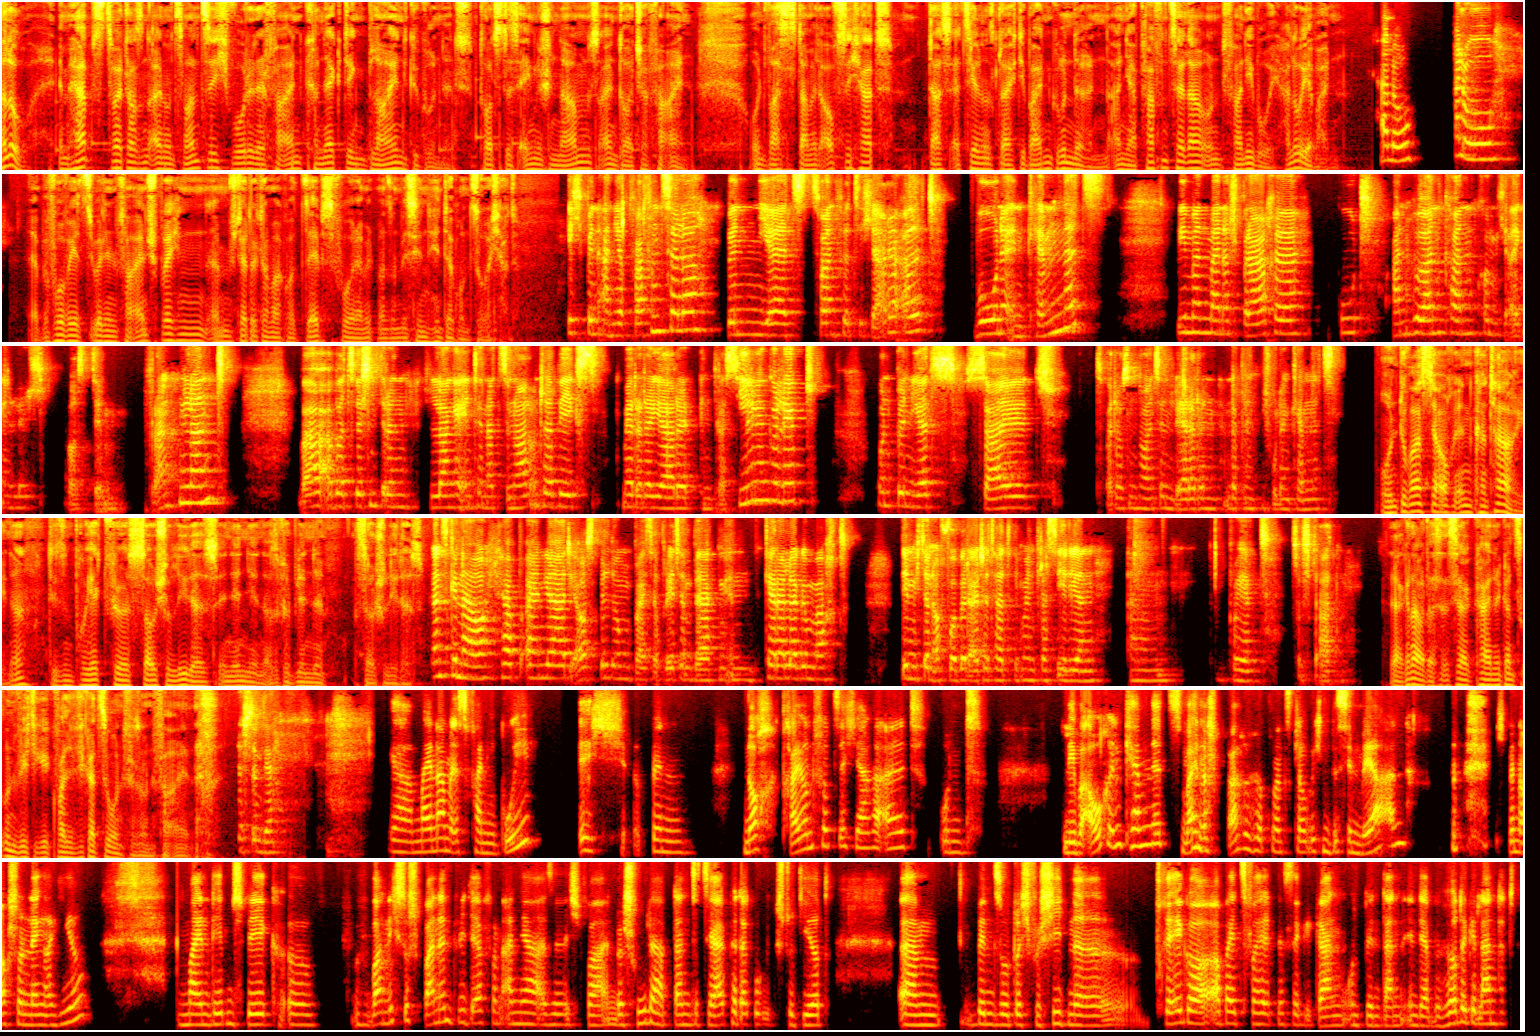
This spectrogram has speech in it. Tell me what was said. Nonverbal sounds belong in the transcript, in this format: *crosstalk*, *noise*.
Hallo, im Herbst 2021 wurde der Verein Connecting Blind gegründet. Trotz des englischen Namens ein deutscher Verein. Und was es damit auf sich hat, das erzählen uns gleich die beiden Gründerinnen, Anja Pfaffenzeller und Fanny Bui. Hallo ihr beiden. Hallo. Hallo. Bevor wir jetzt über den Verein sprechen, ähm, stellt euch doch mal kurz selbst vor, damit man so ein bisschen Hintergrund zu euch hat. Ich bin Anja Pfaffenzeller, bin jetzt 42 Jahre alt, wohne in Chemnitz. Wie man meiner Sprache gut anhören kann, komme ich eigentlich aus dem Frankenland, war aber zwischendrin lange international unterwegs, mehrere Jahre in Brasilien gelebt und bin jetzt seit 2019 Lehrerin an der Blindenschule in Chemnitz. Und du warst ja auch in Kantari, ne? Diesem Projekt für Social Leaders in Indien, also für blinde Social Leaders. Ganz genau. Ich habe ein Jahr die Ausbildung bei Sabretem Werken in Kerala gemacht, die mich dann auch vorbereitet hat, eben in Brasilien ähm, Projekt zu starten. Ja, genau, das ist ja keine ganz unwichtige Qualifikation für so einen Verein. Das stimmt, ja. Ja, mein Name ist Fanny Bui. Ich bin noch 43 Jahre alt und lebe auch in Chemnitz. Meiner Sprache hört man es, glaube ich, ein bisschen mehr an. Ich bin auch schon länger hier. Mein Lebensweg äh, war nicht so spannend wie der von Anja. Also ich war in der Schule, habe dann Sozialpädagogik studiert, ähm, bin so durch verschiedene Trägerarbeitsverhältnisse gegangen und bin dann in der Behörde gelandet,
